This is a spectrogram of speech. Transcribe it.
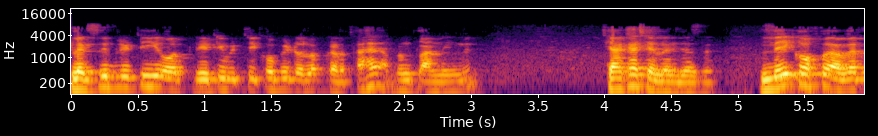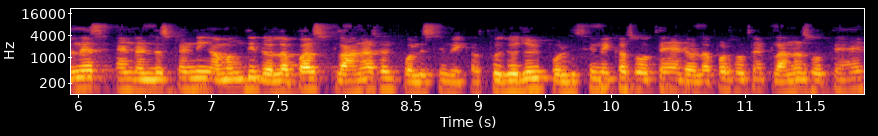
फ्लेक्सिबिलिटी और क्रिएटिविटी को भी डेवलप करता है अर्बन प्लानिंग में. क्या क्या चैलेंजेस है? Lack of awareness and understanding among the developers planners and policy makers तो जो जो भी पॉलिसी मेकर्स होते हैं डेवलपर्स होते हैं प्लानर्स होते हैं,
